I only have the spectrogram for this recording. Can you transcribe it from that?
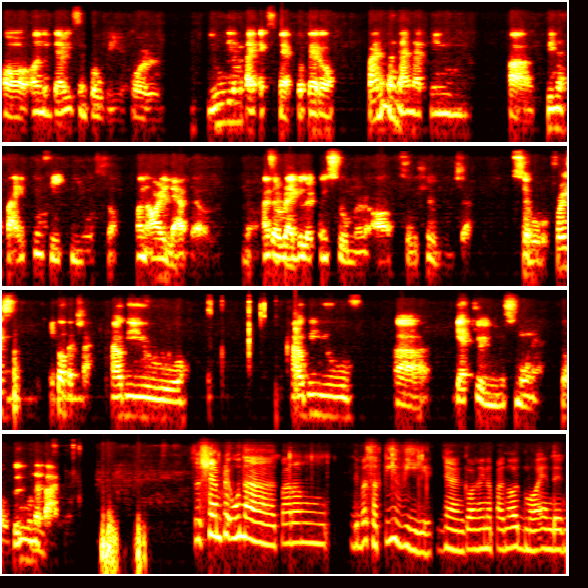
o on a very simple way or yung hindi naman tayo experto, pero paano ba nga natin uh, pina-fight yung fake news so, on our level know, as a regular consumer of social media? So, first, ikaw ba siya? How do you how do you uh, get your news muna? So, dun muna tayo. So, syempre, una, parang, di ba sa TV, yan, kung ano yung napanood mo, and then,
